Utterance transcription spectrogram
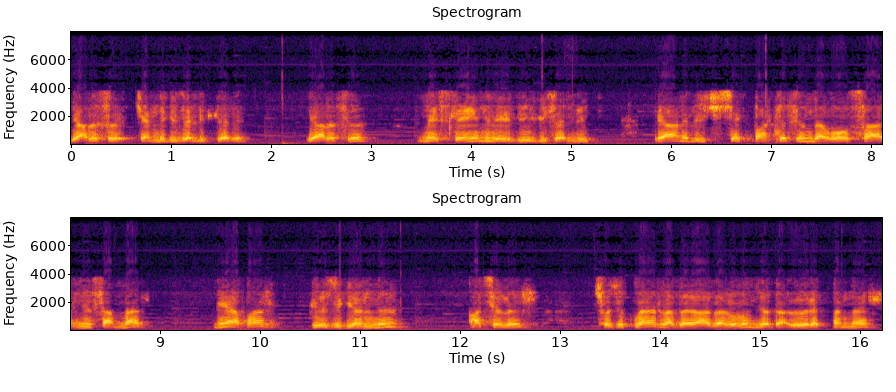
Yarısı kendi güzellikleri, yarısı mesleğin verdiği güzellik. Yani bir çiçek bahçesinde olsa insanlar ne yapar? Gözü gönlü açılır. Çocuklarla beraber olunca da öğretmenler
